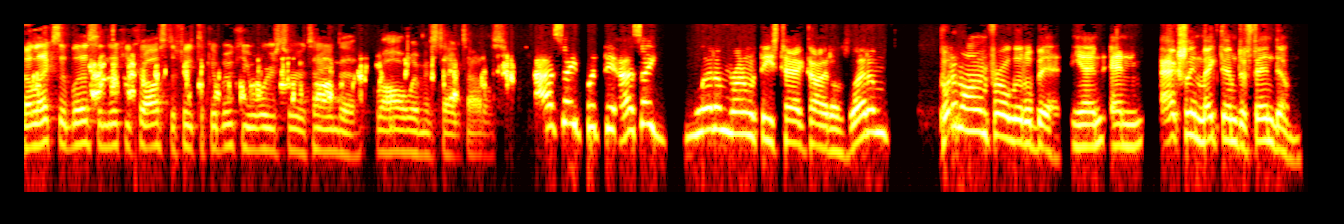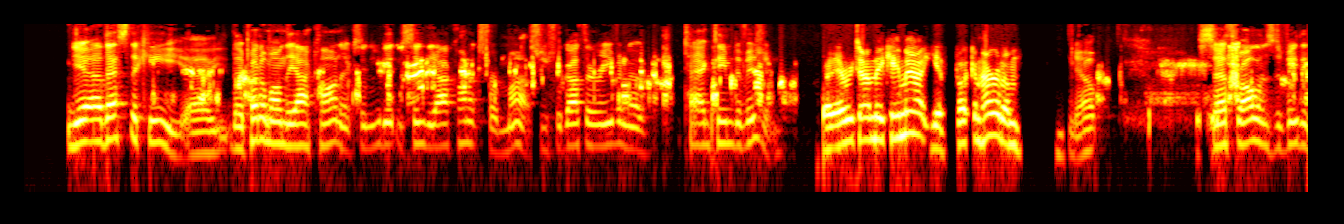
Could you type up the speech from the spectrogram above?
Alexa Bliss and Nikki Cross defeat the Kabuki Warriors to retain the Raw Women's Tag Titles. I say put the I say let them run with these tag titles. Let them put them on them for a little bit and and actually make them defend them. Yeah, that's the key. Uh, they put them on the Iconics, and you didn't see the Iconics for months. You forgot they're even a tag team division. But every time they came out, you fucking heard them. Yep. Seth Rollins defeated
